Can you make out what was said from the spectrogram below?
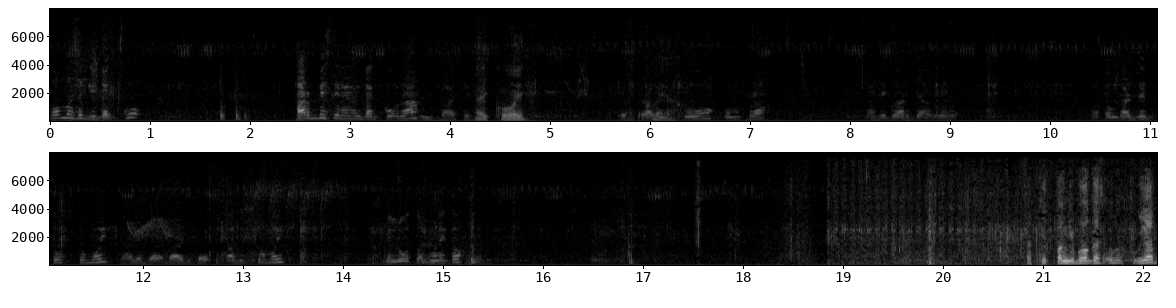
Wa man sa gidagko. Harvest na ng dagko na. Ay koy. Kumpra ba? Oo, kumpra. Kasi gwardiya. Atong guardian to, tumoy. Nani guardian to? Pagod tumoy. Galuto mo nito. Sakit pang ibuagas u- uyab.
